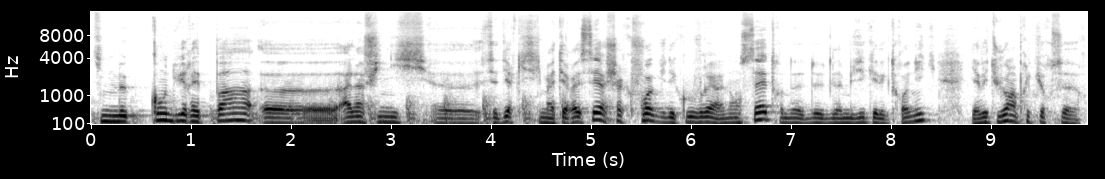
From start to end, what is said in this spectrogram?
qui ne me conduiraient pas euh, à l'infini. Euh, C'est-à-dire que ce qui m'intéressait, à chaque fois que je découvrais un ancêtre de, la musique électronique, il y avait toujours un précurseur.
